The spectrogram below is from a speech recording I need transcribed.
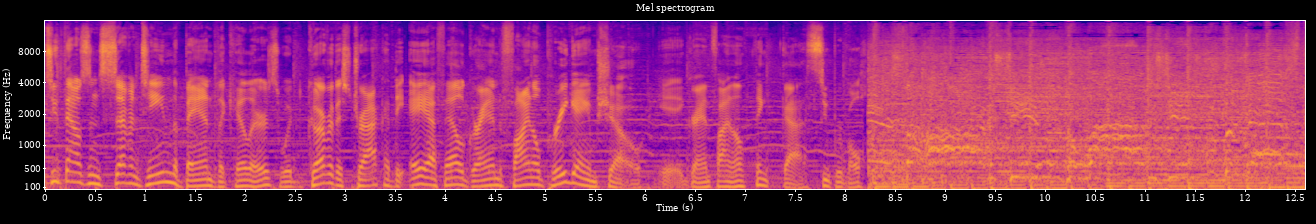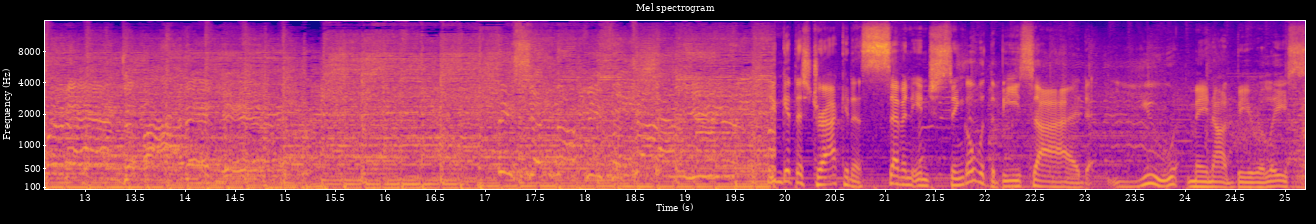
In In 2017, the band The Killers would cover this track at the AFL Grand Final pregame show. Eh, Grand Final, think uh, Super Bowl. You can get this track in a 7 inch single with the B side, You May Not Be Released.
